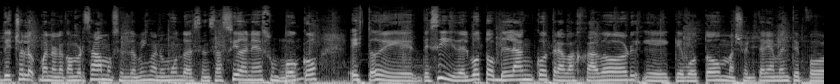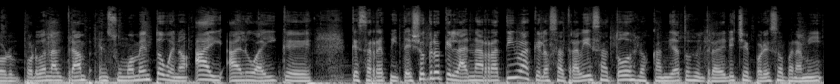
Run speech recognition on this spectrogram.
de hecho, lo- bueno, lo conversábamos el domingo en un mundo de sensaciones, un poco, esto de, de sí, del voto blanco trabajador eh, que votó mayoritariamente por, por Donald Trump en su momento. Bueno, hay algo ahí que, que se repite. Yo creo que la narrativa que los atraviesa a todos los candidatos de ultraderecha, y por eso para mí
